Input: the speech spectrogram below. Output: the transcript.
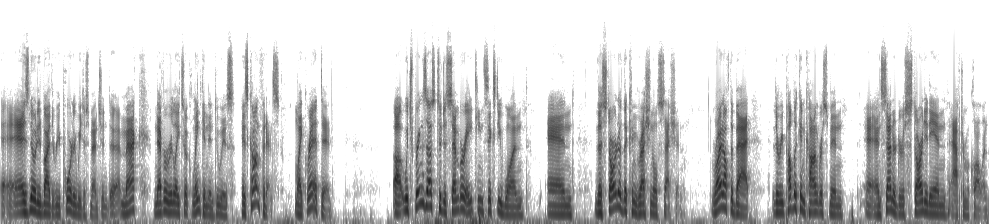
as noted by the reporter we just mentioned, uh, Mack never really took Lincoln into his, his confidence like Grant did. Uh, which brings us to December 1861 and the start of the congressional session. Right off the bat, the Republican congressman and senators started in after McClellan.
